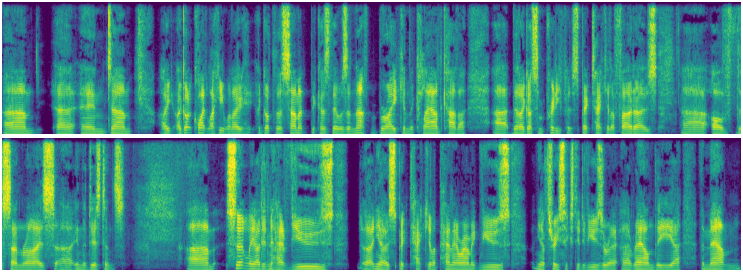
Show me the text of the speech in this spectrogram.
Um, uh, and um, I, I, got quite lucky when I got to the summit because there was enough break in the cloud cover uh, that I got some pretty spectacular photos uh, of the sunrise uh, in the distance. Um, certainly, I didn't have views, uh, you know, spectacular panoramic views, you know, 360 views ar- around the uh, the mountain,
